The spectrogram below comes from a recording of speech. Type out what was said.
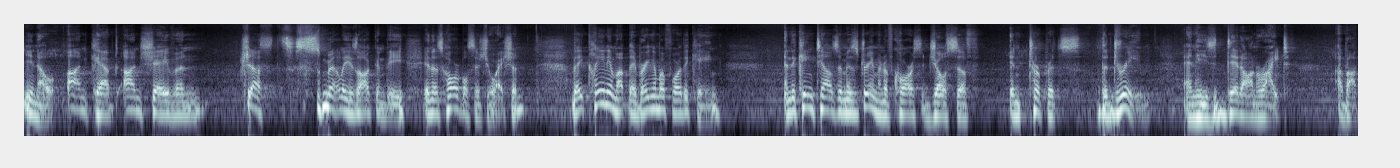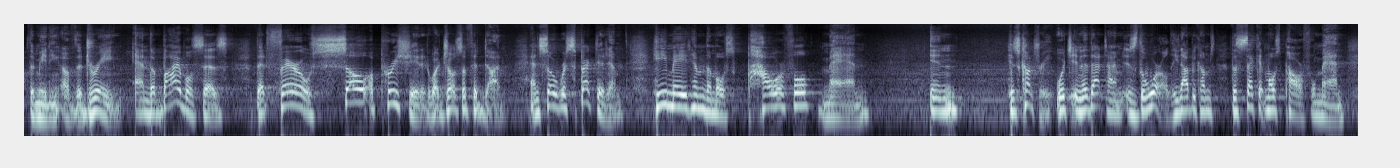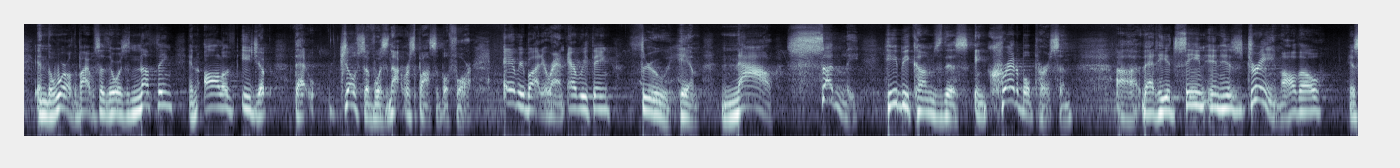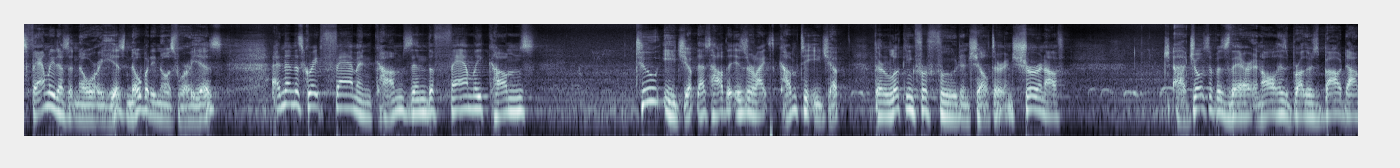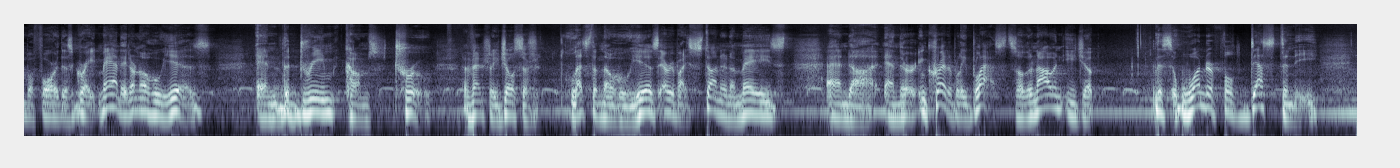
you know, unkept, unshaven, just smelly as all can be in this horrible situation. They clean him up, they bring him before the king, and the king tells him his dream. And of course, Joseph interprets the dream. And he's dead on right about the meaning of the dream. And the Bible says that Pharaoh so appreciated what Joseph had done and so respected him, he made him the most powerful man in his country, which in at that time is the world. He now becomes the second most powerful man in the world. The Bible says there was nothing in all of Egypt that Joseph was not responsible for. Everybody ran everything through him. Now, suddenly, he becomes this incredible person uh, that he had seen in his dream, although his family doesn't know where he is. Nobody knows where he is. And then this great famine comes, and the family comes to Egypt. That's how the Israelites come to Egypt. They're looking for food and shelter. And sure enough, uh, Joseph is there, and all his brothers bow down before this great man. They don't know who he is. And the dream comes true. Eventually, Joseph lets them know who he is. Everybody's stunned and amazed, and, uh, and they're incredibly blessed. So they're now in Egypt. This wonderful destiny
